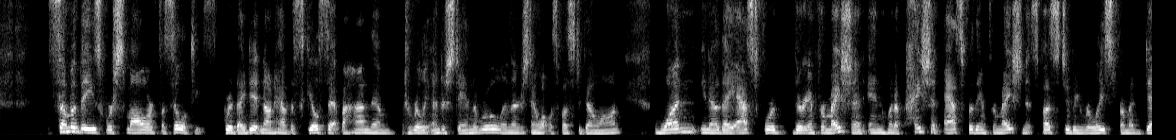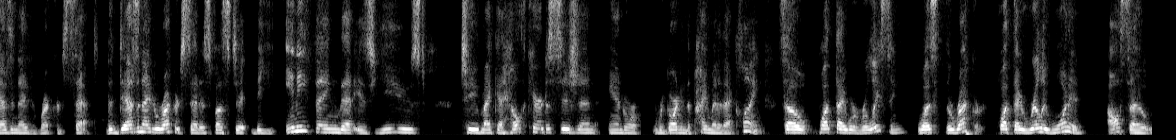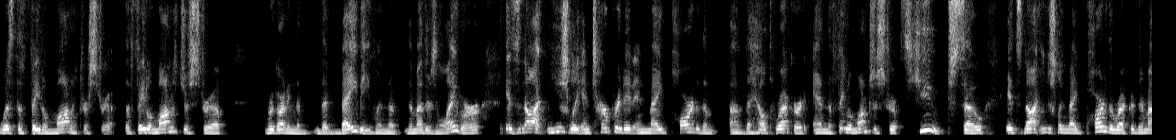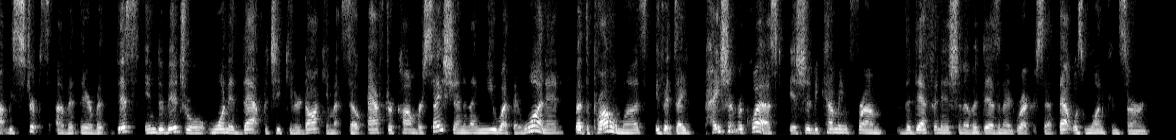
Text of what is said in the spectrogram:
some of these were smaller facilities where they did not have the skill set behind them to really understand the rule and understand what was supposed to go on. One, you know, they asked for their information. And when a patient asks for the information, it's supposed to be released from a designated record set. The designated record set is supposed to be anything that is used to make a healthcare decision and or regarding the payment of that claim. So what they were releasing was the record. What they really wanted also was the fetal monitor strip. The fetal monitor strip regarding the, the baby when the, the mother's in labor is not usually interpreted and made part of the of the health record and the fetal monitor strip's huge. So it's not usually made part of the record. There might be strips of it there but this individual wanted that particular document. So after conversation and they knew what they wanted but the problem was if it's a patient request it should be coming from the definition of a designated record set. That was one concern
